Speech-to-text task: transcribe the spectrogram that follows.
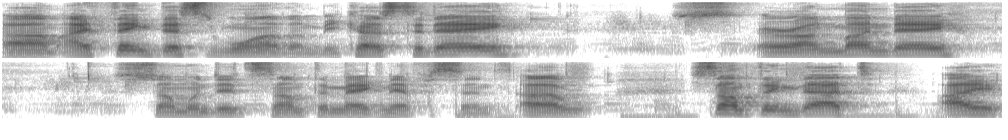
um, I think this is one of them because today, or on Monday, someone did something magnificent. Uh, something that I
